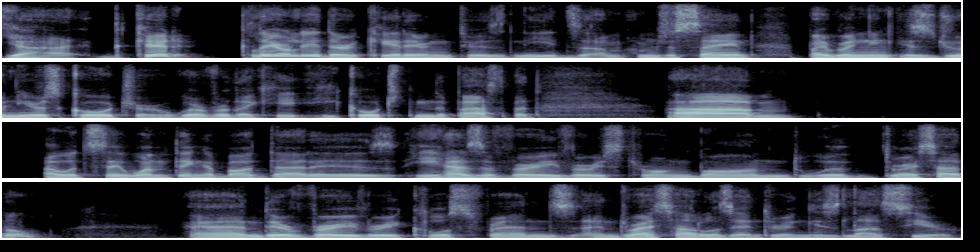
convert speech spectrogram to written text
yeah, clearly they're catering to his needs. I'm, I'm just saying by bringing his juniors coach or whoever like he, he coached in the past. But um, I would say one thing about that is he has a very very strong bond with Draisaitl, and they're very very close friends. And Draisaitl is entering his last year,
